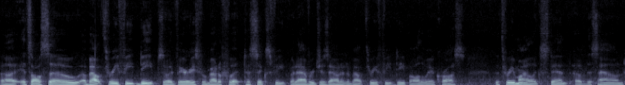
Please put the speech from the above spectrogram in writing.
Uh, it's also about three feet deep, so it varies from about a foot to six feet, but averages out at about three feet deep all the way across the three mile extent of the sound.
